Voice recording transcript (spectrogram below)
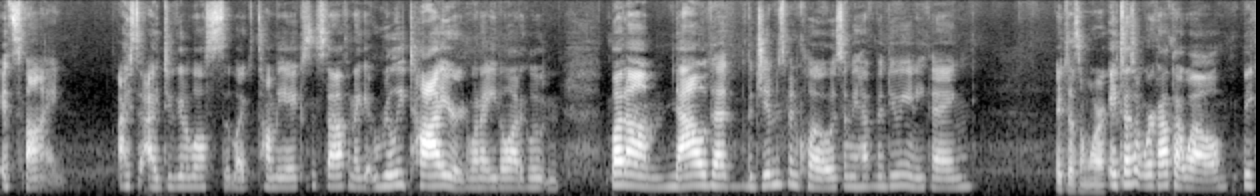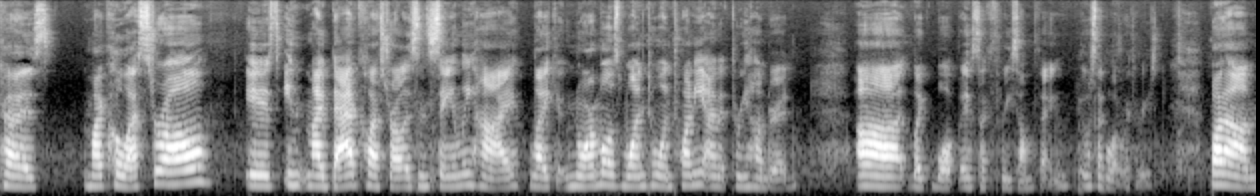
it's fine. I, I do get a little like tummy aches and stuff, and I get really tired when I eat a lot of gluten. But um, now that the gym's been closed and we haven't been doing anything, It doesn't work. it doesn't work out that well because my cholesterol is in my bad cholesterol is insanely high. Like normal is one to one twenty. I'm at three hundred. Uh, like well, it's like three something. It was like lower threes, but um,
